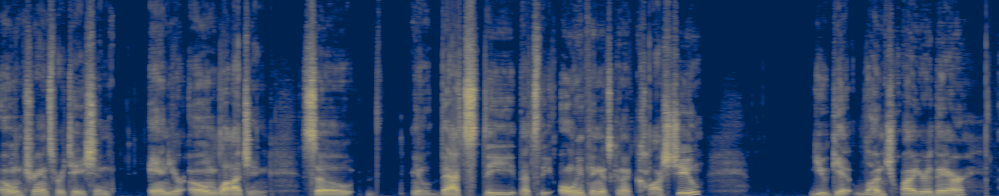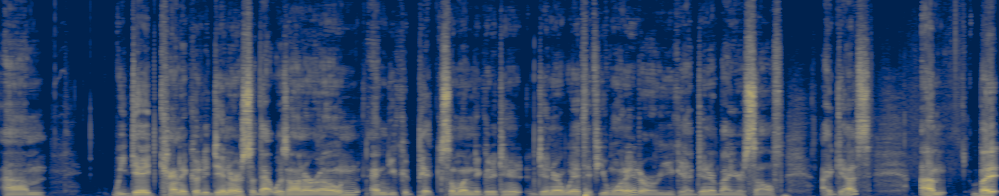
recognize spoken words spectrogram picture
own transportation and your own lodging. So you know that's the that's the only thing that's going to cost you. You get lunch while you're there. Um, we did kind of go to dinner, so that was on our own, and you could pick someone to go to dinner with if you wanted, or you could have dinner by yourself, I guess. Um, but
